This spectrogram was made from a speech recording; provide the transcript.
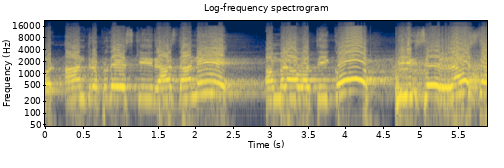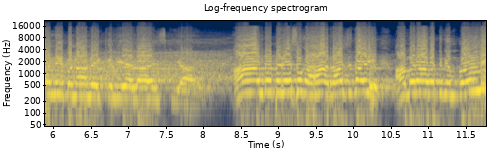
और आंध्र प्रदेश की राजधानी अमरावती को फिर से राजधानी बनाने के लिए अलायंस किया है ఆంధ్రప్రదేశ్ ఒక రాజధాని అమరావతిని మళ్ళీ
